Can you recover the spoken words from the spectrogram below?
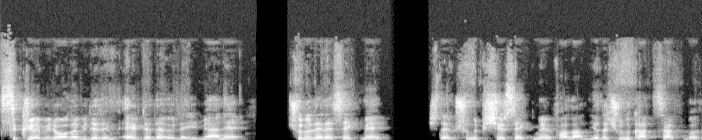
Sıkıyor bile olabilirim. Evde de öyleyim. Yani şunu denesek mi, işte şunu pişirsek mi falan ya da şunu katsak mı?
